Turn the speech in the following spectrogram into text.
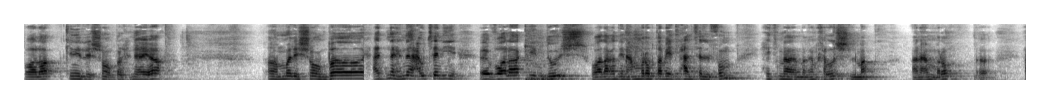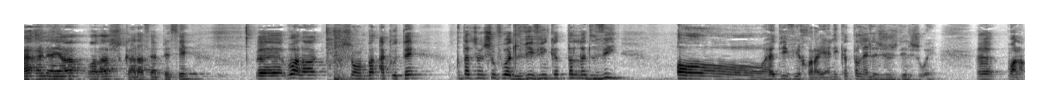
voilà كاينين les chambres هنايا. هما les chambres عندنا هنا عاوتاني آه، voilà كاين دوش voilà غادي نعمرو بطبيعة الحال حتى الفم حيت ما ما غنخلصش الماء. غنعمرو. آه، ها أنايا voilà شكاره فيها PC voilà chambre à côté قدرت نشوفوا هاد ال vue فين كطل هاد ال vue؟ أوه هادي vue أخرى يعني كطلع على جوج ديال الجوايه آه، voilà.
